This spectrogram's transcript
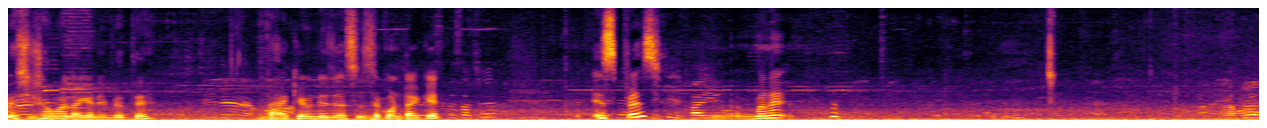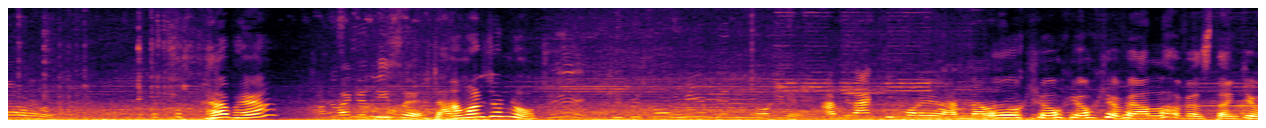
বেশি সময় লাগেনি পেতে। ভাইয়াকেও নিয়ে যাচ্ছে কোনটাকে? এক্সপ্রেস? মানে হ্যাঁ ভাইয়া? আপনাকে আমার জন্য? ওকে আমি রাখি পরে আমি নাম ওকে ওকে ওকে ভাই আল্লাহ হাফেজ থ্যাংক ইউ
